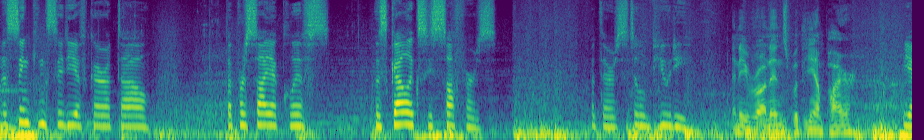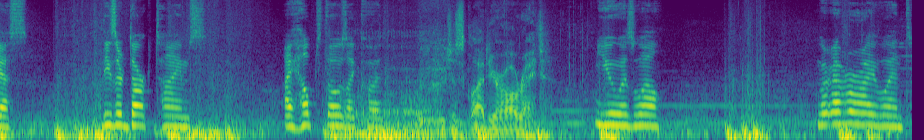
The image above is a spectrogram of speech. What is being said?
The sinking city of Karatao. The Persaya Cliffs. This galaxy suffers. But there's still beauty. Any run-ins with the Empire? Yes. These are dark times. I helped those I could. I'm just glad you're all right. You as well. Wherever I went,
